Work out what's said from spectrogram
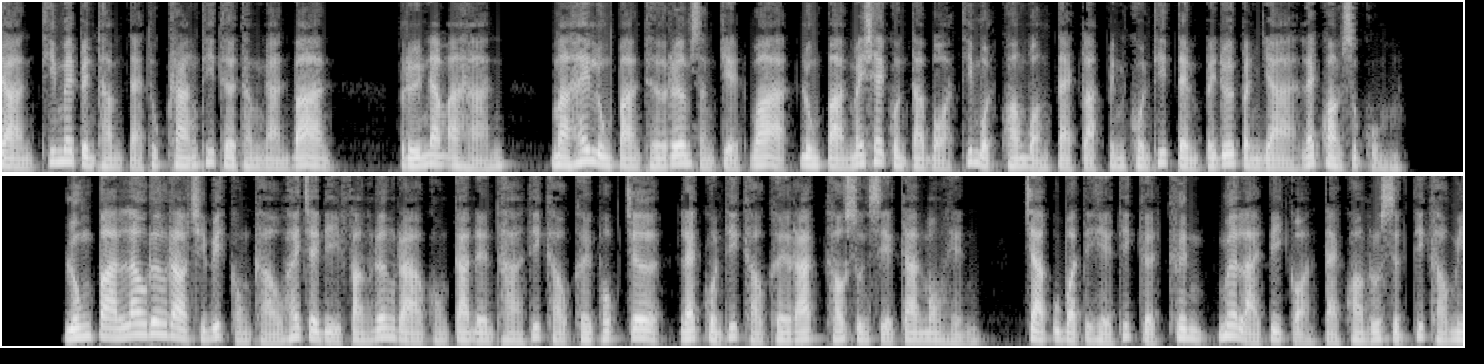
การณ์ที่ไม่เป็นธรรมแต่ทุกครั้งที่เธอทำงานบ้าน หรือนำอาหารมาให้ลุงปานเธอเริ่มสังเกตว่าลุงปานไม่ใช่คนตาบอดที่หมดความหวังแต่กลับเป็นคนที่เต็มไปด้วยปัญญาและความสุขุม ลุงปานเล่าเรื่องราวชีวิตของเขาให้ใจดีฟังเรื่องราวของการเดินทางที่เขาเคยพบเจอ และคนที่เขาเคยรักเขาสูญเสียการมองเห็น จากอุบัติเหตุที่เกิดขึ้นเมื่อหลายปีก่อนแต่ความรู้สึกที่เขามี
